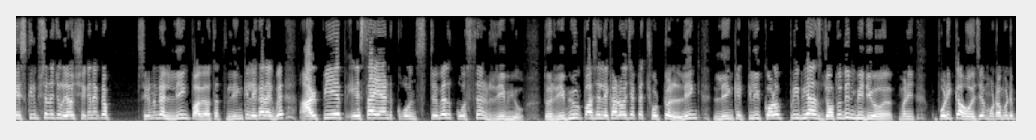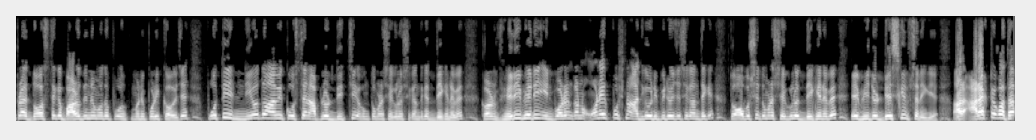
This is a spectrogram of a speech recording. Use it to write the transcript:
ডেসক্রিপশনে চলে যাও, সেখানে একটা সেখানে একটা লিঙ্ক পাবে, অর্থাৎ লিঙ্কে লেখা থাকবে RPF SI and constable question review তো রিভিউর পাশে লেখা রয়েছে একটা ছোট্ট লিঙ্ক লিঙ্কে ক্লিক করো। প্রিভিয়াস যতদিন ভিডিও মানে পরীক্ষা হয়েছে, মোটামুটি প্রায় দশ থেকে বারো দিনের মতো মানে পরীক্ষা হয়েছে, প্রতিনিয়ত আমি কোশ্চেন আপলোড দিচ্ছি এবং তোমরা সেগুলো সেখান থেকে দেখে নেবে। কারণ ভেরি ভেরি ইম্পর্টেন্ট কারণ অনেক প্রশ্ন আজকেও রিপিট হয়েছে সেখান থেকে, তো অবশ্যই তোমরা সেগুলো দেখে নেবে এই ভিডিও ডেসক্রিপশনে গিয়ে। আর আরেকটা কথা,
